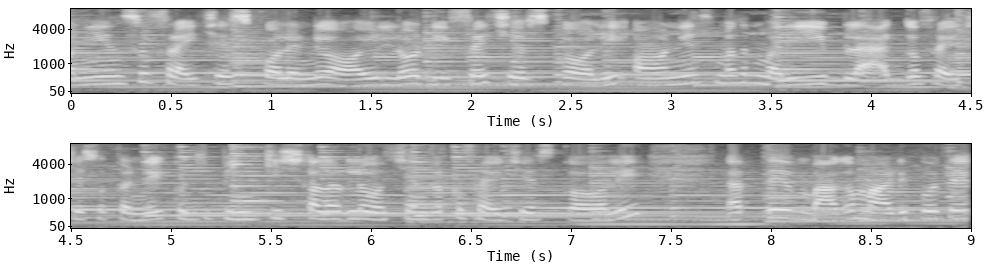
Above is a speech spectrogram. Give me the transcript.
onions fry చేసుకోవాలండి. ఆయిల్లో డీప్ ఫ్రై చేసుకోవాలి. ఆనియన్స్ మాత్రం మరీ బ్లాక్గా ఫ్రై చేసుకోకండి. కొంచెం పింకిష్ కలర్లో వచ్చేంత వరకు ఫ్రై చేసుకోవాలి. లేకపోతే బాగా మాడిపోతే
